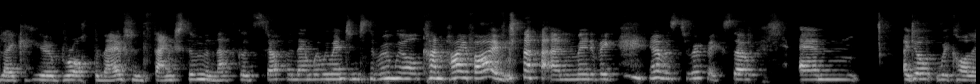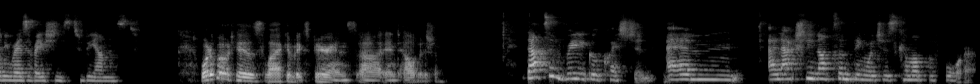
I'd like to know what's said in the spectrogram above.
like you know brought them out and thanked them and that good stuff. And then when we went into the room we all kind of high-fived and made a big yeah it was terrific. So um i don't recall any reservations to be honest. What about his lack of experience uh, in television that's a really good question um and actually not something which has come up before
